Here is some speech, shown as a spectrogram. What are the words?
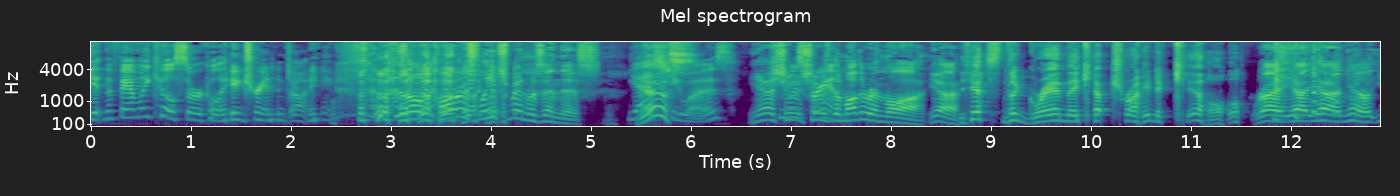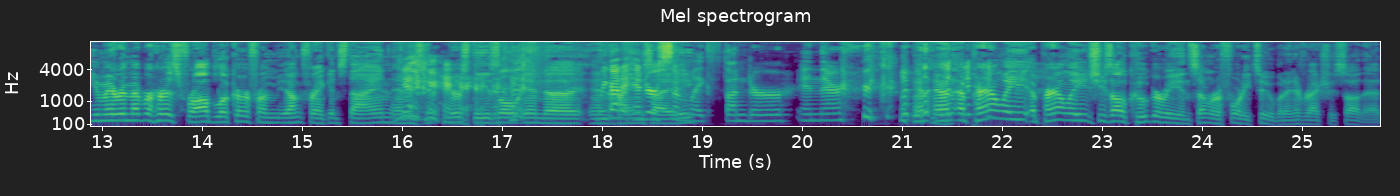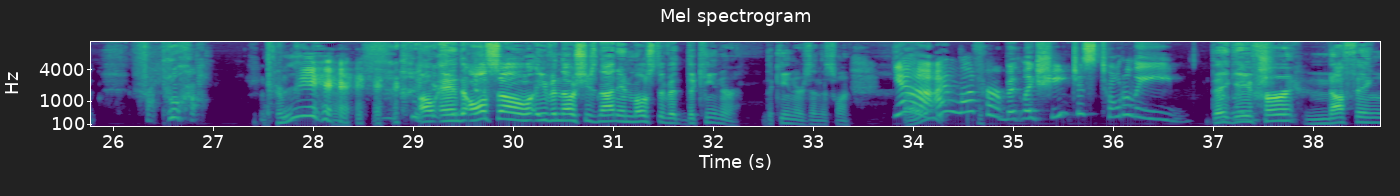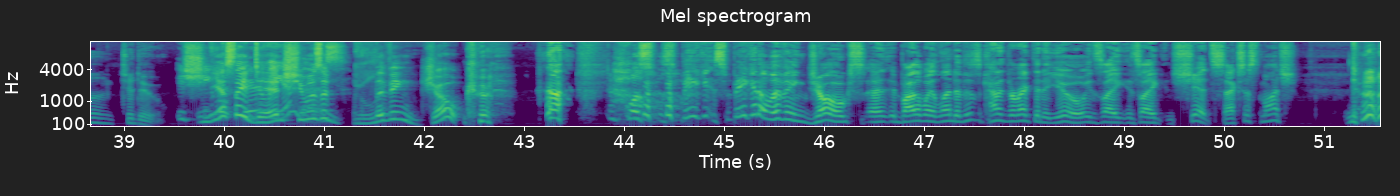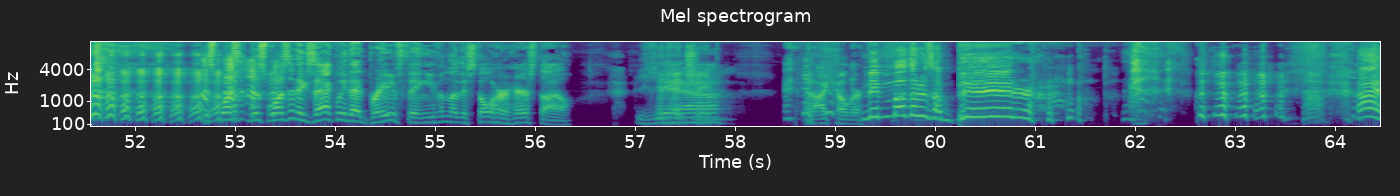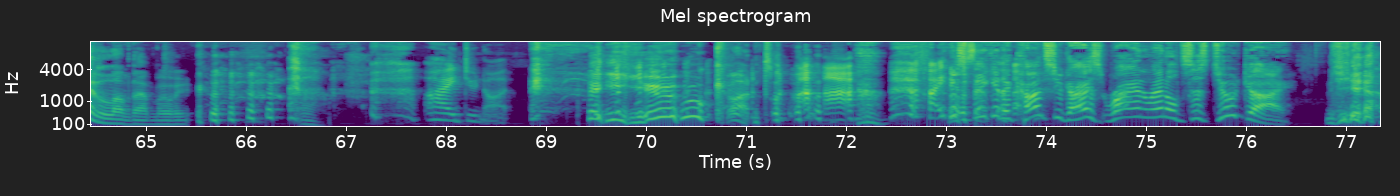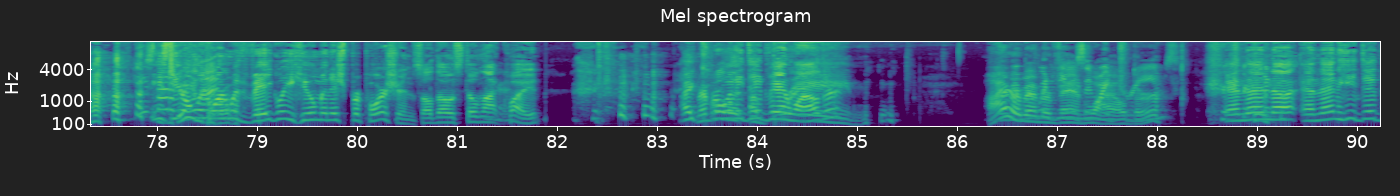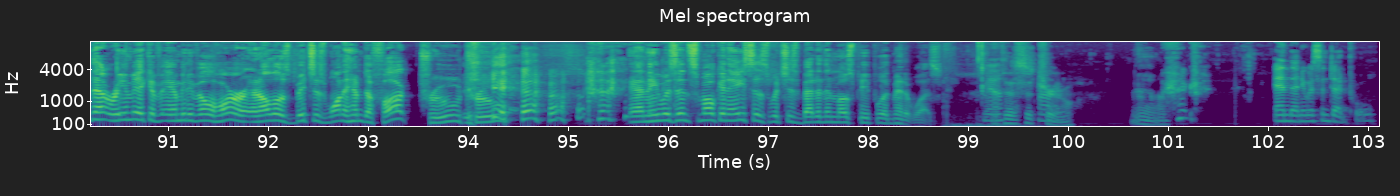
Get in the family kill circle, Adrian and Donnie. So Cloris Leachman was in this. yes, Yes. she was. Yeah, She she, was she was the mother-in-law. Yeah. Yes, the grand they kept trying to kill. Right, yeah, yeah. You know, you may remember her as Frau Blücher from Young Frankenstein and Yeah. Nurse Diesel in uh in we got to High enter Anxiety. some like thunder in there. and, and apparently apparently she's all cougary in Summer of 42, but I never actually saw that. Oh, and also even though she's not in most of it, the Keener. The Keener's in this one. yeah, Oh. I love her, but like she just totally. They Like, gave she- her nothing to do. She yes, they did. in She was a living joke. Well, speaking speaking of living jokes, uh, by the way, Linda, this is kind of directed at you. It's like it's like shit, sexist much? This wasn't this wasn't exactly that brave thing, even though they stole her hairstyle yeah. and eye color. My mother is a bear. I love that movie. I do not. you cunt. I speaking of that. cunts, you guys, Ryan Reynolds is dude guy. Yeah. He's He's the only one with vaguely humanish proportions, although still not Okay. quite. I Remember when he did Van Wilder? brain. I remember when he was Van in my Wilder. Dreams? And then uh, and then he did that remake of Amityville Horror, and all those bitches wanted him to fuck. True, true. Yeah. And he was in Smoking Aces, which is better than most people admit it was. yeah. This is All true. Yeah, And then he was in Deadpool.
